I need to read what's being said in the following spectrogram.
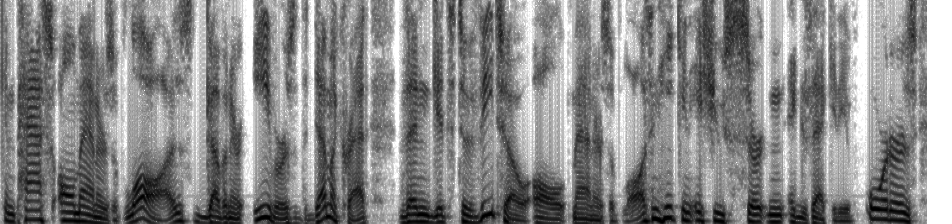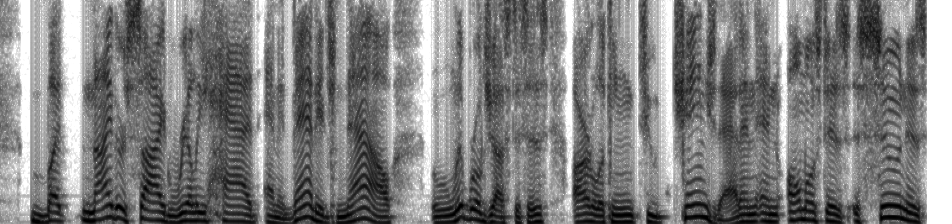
can pass all manners of laws. Governor Evers, the Democrat, then gets to veto all manners of laws and he can issue certain executive orders but neither side really had an advantage. Now, liberal justices are looking to change that. And, and almost as, as soon as,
